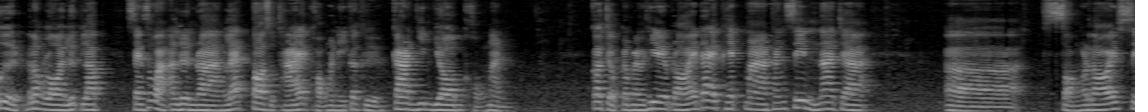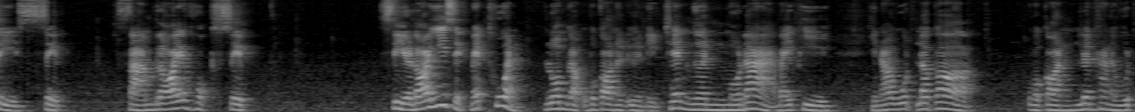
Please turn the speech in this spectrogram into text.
มืดร่องรอยลึกลับ แสงสว่างอันเรือนราง และตอนสุดท้ายของวันนี้ก็คือ การยินยอมของมัน ก็จบกันไปที่เรียบร้อยได้เพชรมาทั้งสิ้นน่าจะเอ่อ240 360 420 เม็ดท่วน รวมกับอุปกรณ์อื่นๆ อีก เช่นเงินโมด้าไบพี หินอาวุธ แล้วก็อุปกรณ์เลื่อนขั้นอาวุธ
